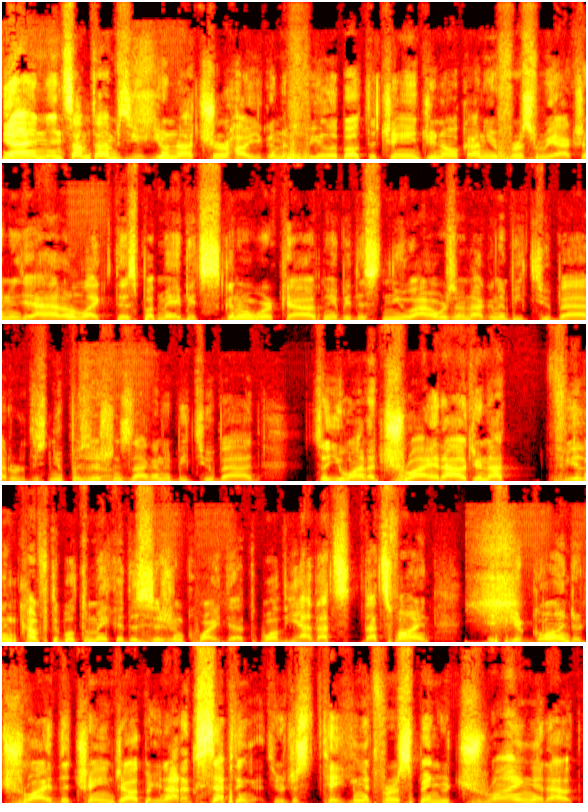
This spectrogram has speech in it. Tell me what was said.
Yeah, and, and sometimes you, you're not sure how you're going to feel about the change. You know, kind of your first reaction is, yeah, I don't like this, but maybe it's going to work out. Maybe this new hours are not going to be too bad, or this new position is yeah. not going to be too bad. So you want to try it out. You're not feeling comfortable to make a decision quite yet. Well, yeah, that's that's fine. If you're going to try the change out, but you're not accepting it, you're just taking it for a spin. You're trying it out.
